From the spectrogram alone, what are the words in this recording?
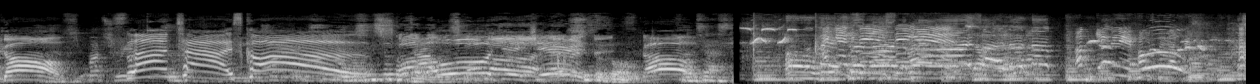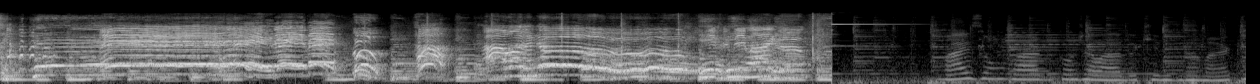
Skål! Slanta! Skål! Saúde! Cheers! Skål! Mais um lago congelado aqui na Dinamarca.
